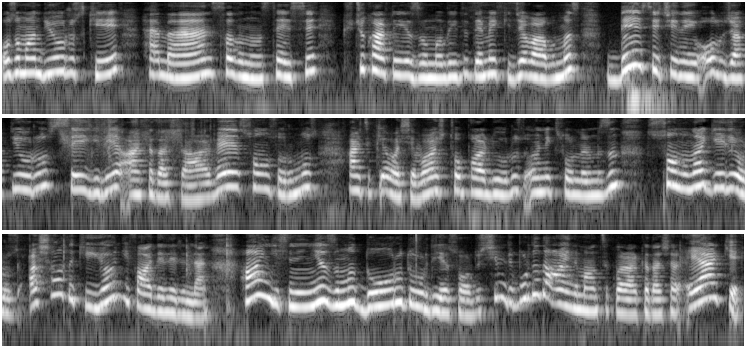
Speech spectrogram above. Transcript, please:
O zaman diyoruz ki hemen salının S'si küçük harfle yazılmalıydı. Demek ki cevabımız D seçeneği olacak diyoruz sevgili arkadaşlar. Ve son sorumuz artık yavaş yavaş toparlıyoruz. Örnek sorularımızın sonuna geliyoruz. Aşağıdaki yön ifadelerinden hangisinin yazımı doğrudur diye sordu. Şimdi burada da aynı mantık var arkadaşlar. Eğer ki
